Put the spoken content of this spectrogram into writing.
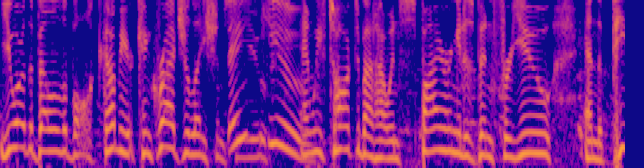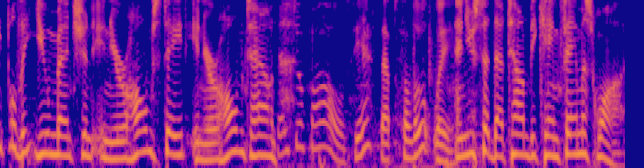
You are the belle of the ball. Come here. Congratulations Thank to you. Thank you. And we've talked about how inspiring it has been for you and the people that you mentioned in your home state, in your hometown. Central Falls. Yes, absolutely. And you said that town became famous. Why?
